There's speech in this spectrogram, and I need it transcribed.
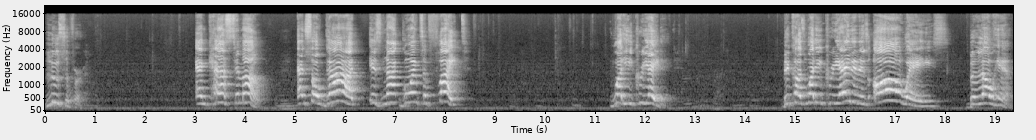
Lucifer and cast him out. And so God is not going to fight what he created. Because what he created is always below him.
